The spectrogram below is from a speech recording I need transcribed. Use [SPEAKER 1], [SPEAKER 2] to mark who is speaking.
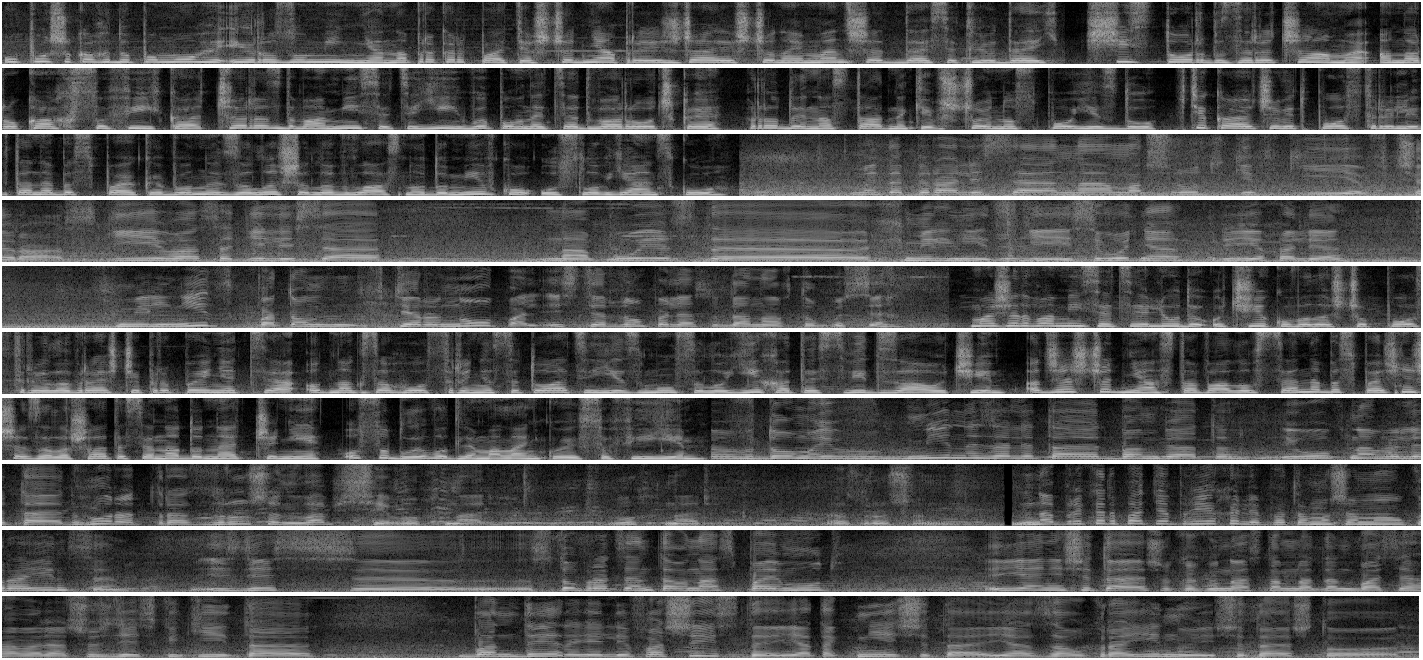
[SPEAKER 1] У пошуках допомоги і розуміння на Прикарпаття щодня приїжджає щонайменше 10 людей. Шість торб з речами, а на руках Софійка. Через два місяці їй виповниться два рочки. Родина стадників щойно з поїзду. Втікаючи від пострілів та небезпеки, вони залишили власну домівку у Слов'янську.
[SPEAKER 2] Мы добирались на маршрутке в Киев вчера. С Киева садились на поезд э, Хмельницкий. И сегодня приехали в Хмельницк, потом в Тернополь, и с Тернополя сюда на автобусе.
[SPEAKER 1] Майже два місяці люди очікували, що постріли врешті припиняться. Однак загострення ситуації змусило їхати світ за очі. Адже щодня ставало все небезпечніше залишатися на Донеччині, особливо для маленької Софії.
[SPEAKER 2] В дом и в мины залетают, бомбят, и окна вылетают. Город разрушен вообще в Ухнарь. В Ухнарь разрушен. На Прикарпатье приехали, потому что мы украинцы. И здесь э, сто процентов нас поймут. И я не считаю, что как у нас там на Донбассе говорят, что здесь какие-то бандеры или фашисты. Я так не считаю. Я за Украину и считаю, что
